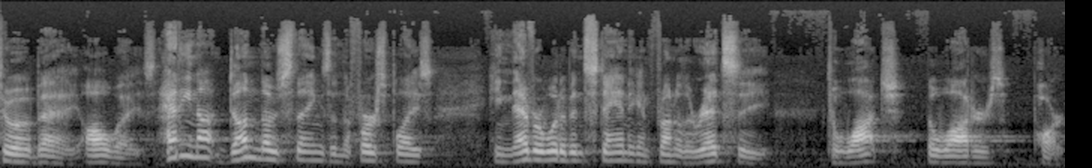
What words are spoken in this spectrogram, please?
to obey always. Had he not done those things in the first place, he never would have been standing in front of the Red Sea to watch the waters part.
